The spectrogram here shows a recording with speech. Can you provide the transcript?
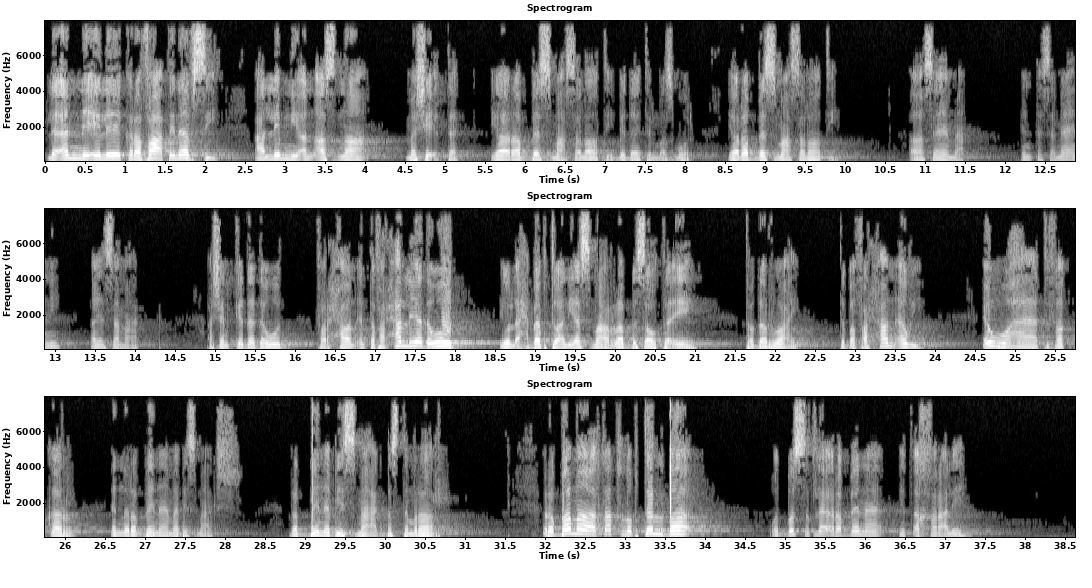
لأني إليك رفعت نفسي. علمني أن أصنع مشيئتك. يا رب اسمع صلاتي بداية المزمور. يا رب اسمع صلاتي. آه سامع. أنت سامعني؟ أي سامعك. عشان كده داود فرحان. انت فرحان ليه يا داود يقول أحببت أن يسمع الرب صوت إيه؟ تضرعي. تبقى فرحان قوي. اوعى تفكر إن ربنا ما بيسمعكش. ربنا بيسمعك باستمرار. ربما تطلب طلبة وتبص تلاقي ربنا يتأخر عليها.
